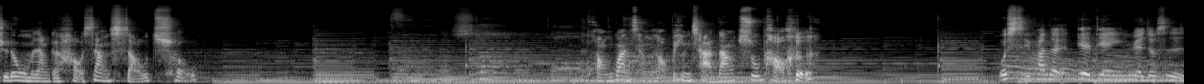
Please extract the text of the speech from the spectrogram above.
觉得我们两个好像小丑。狂灌长岛冰茶当舒跑喝。我喜欢的夜店音乐就是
